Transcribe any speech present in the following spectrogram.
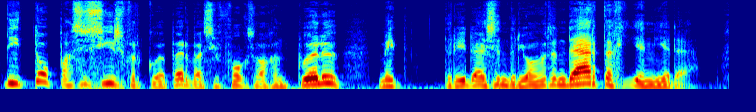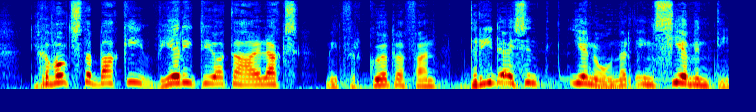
Die top passasiersverkoper was die Volkswagen Polo met 3330 eenhede. Die gewildste bakkie weer die Toyota Hilux met verkope van 3117.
